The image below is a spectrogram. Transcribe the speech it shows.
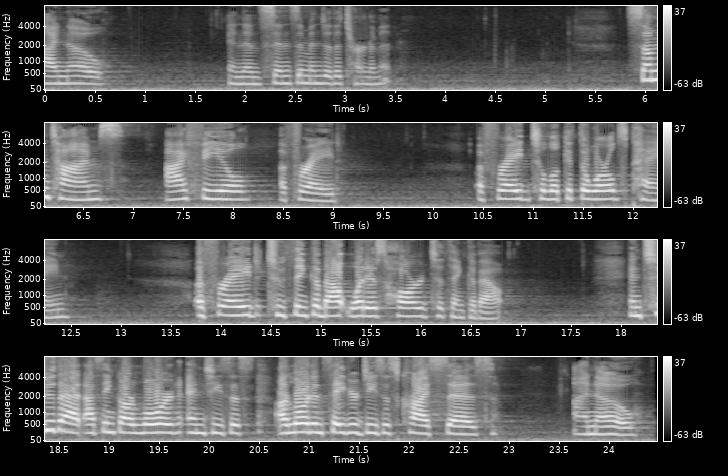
I know. And then sends him into the tournament. Sometimes I feel afraid. Afraid to look at the world's pain. afraid to think about what is hard to think about. And to that, I think our Lord and Jesus, our Lord and Savior Jesus Christ says, I know,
